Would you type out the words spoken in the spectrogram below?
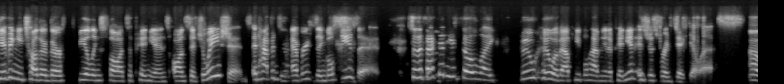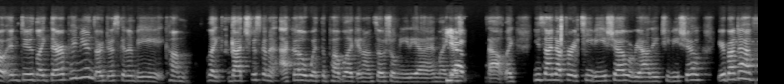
giving each other their feelings, thoughts, opinions on situations. It happens every single season. So the fact that he's so like boo-hoo about people having an opinion is just ridiculous. Oh, and dude, like their opinions are just gonna become like that's just gonna echo with the public and on social media and like Yep. Out. Like you signed up for a TV show, a reality TV show, you're about to have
